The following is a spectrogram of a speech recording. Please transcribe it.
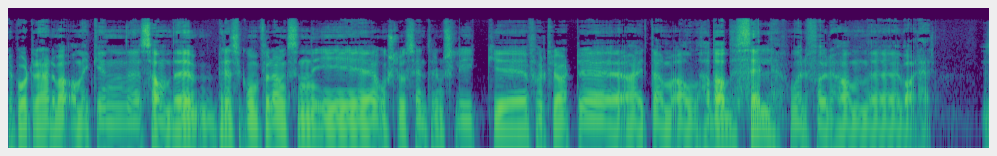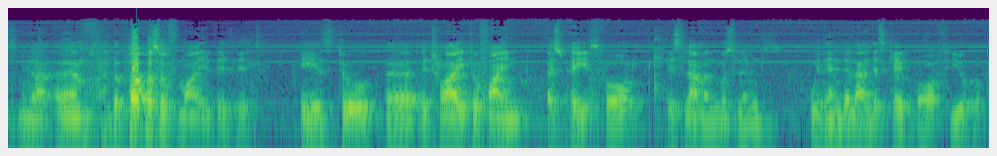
Reporter her, det var Anniken Sande. Pressekonferansen i Oslo sentrum, slik eh, forklarte Haitam al-Haddad selv hvorfor han eh, var her. Um, the purpose of my visit is to uh, try to find a space for Islam and Muslims within the landscape of Europe.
